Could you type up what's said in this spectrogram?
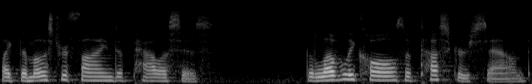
like the most refined of palaces the lovely calls of tuskers sound.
